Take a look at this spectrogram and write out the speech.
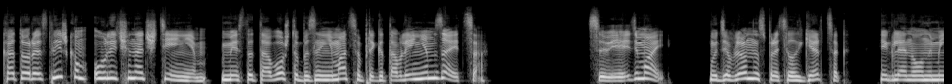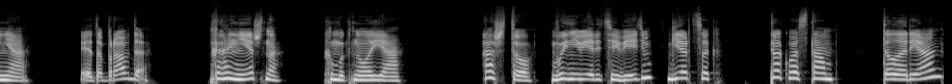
которая слишком увлечена чтением, вместо того, чтобы заниматься приготовлением зайца». «С ведьмой?» — удивленно спросил герцог и глянул на меня. «Это правда?» «Конечно», — хмыкнула я. «А что, вы не верите ведьм, герцог? Как вас там? Талариан?»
